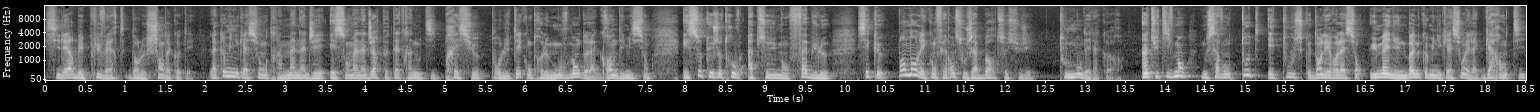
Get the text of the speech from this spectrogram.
si l'herbe est plus verte dans le champ d'à côté. La communication entre un manager et son manager peut être un outil précieux pour lutter contre le mouvement de la grande démission. Et ce que je trouve absolument fabuleux, c'est que pendant les conférences où j'aborde ce sujet, tout le monde est d'accord. Intuitivement, nous savons toutes et tous que dans les relations humaines, une bonne communication est la garantie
